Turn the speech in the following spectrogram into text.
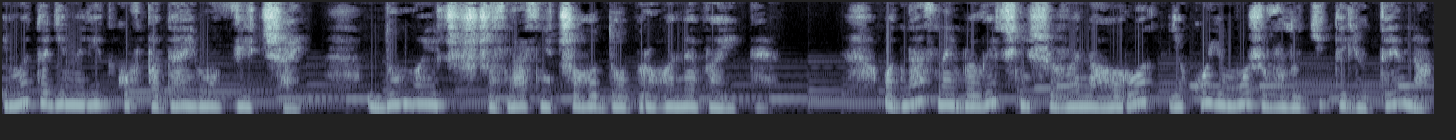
І ми тоді нерідко впадаємо в відчай, думаючи, що з нас нічого доброго не вийде. Одна з найвеличніших винагород, якою може володіти людина,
